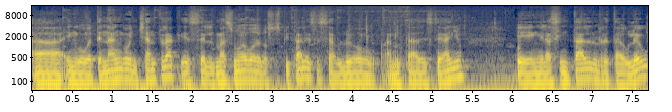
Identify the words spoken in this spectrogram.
ah, en Gobetenango, en Chantla, que es el más nuevo de los hospitales, se abrió a mitad de este año, en el Acintal, en Retauleu,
